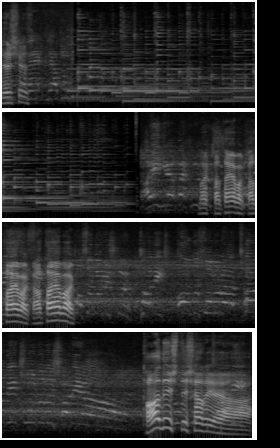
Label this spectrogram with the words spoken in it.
Görüşürüz. Bak hataya bak, hataya bak, hataya bak. Tadiç dışarıya.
